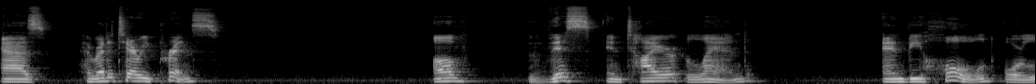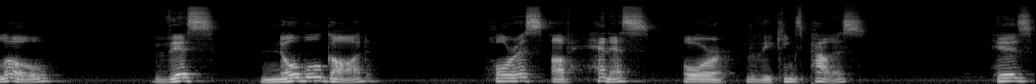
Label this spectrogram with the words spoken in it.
as hereditary prince of this entire land, and behold, or lo, this noble god, Horus of Hennes, or the king's palace, his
